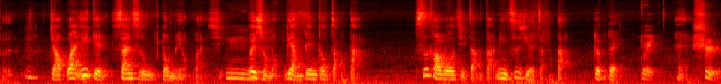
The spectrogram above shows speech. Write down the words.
婚，嗯，只要晚一点，三十五都没有关系。嗯，为什么？两边都长大，思考逻辑长大，你自己也长大，对不对？对，哎，是。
